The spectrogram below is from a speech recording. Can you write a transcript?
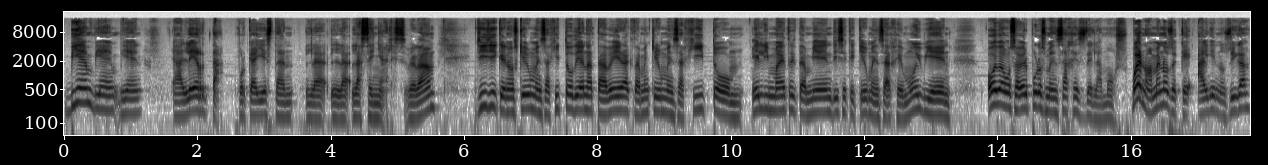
bien, bien, bien alerta, porque ahí están las señales, ¿verdad? Gigi que nos quiere un mensajito, Diana Tavera que también quiere un mensajito, Eli Maitri también dice que quiere un mensaje, muy bien. Hoy vamos a ver puros mensajes del amor. Bueno, a menos de que alguien nos diga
